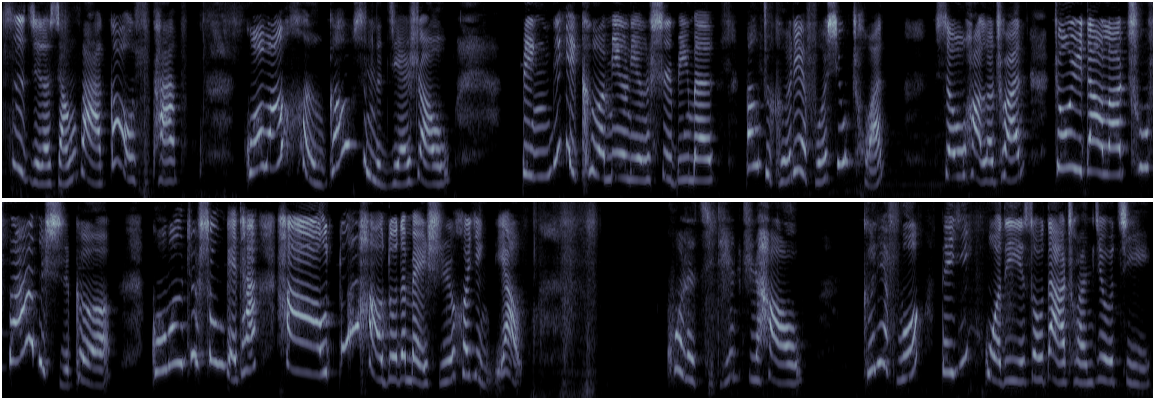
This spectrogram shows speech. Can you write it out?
自己的想法告诉他。国王很高兴地接受，并立刻命令士兵们帮助格列佛修船。修好了船，终于到了出发的时刻，国王就送给他好多好多的美食和饮料。过了几天之后，格列佛被英国的一艘大船救起。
